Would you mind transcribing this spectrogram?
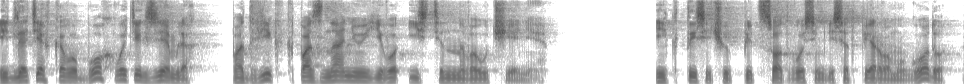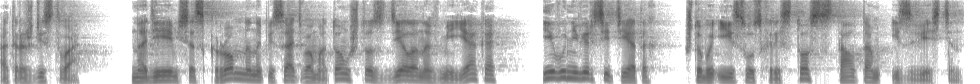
и для тех, кого Бог в этих землях подвиг к познанию Его истинного учения. И к 1581 году от Рождества надеемся скромно написать вам о том, что сделано в Мияко и в университетах, чтобы Иисус Христос стал там известен.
